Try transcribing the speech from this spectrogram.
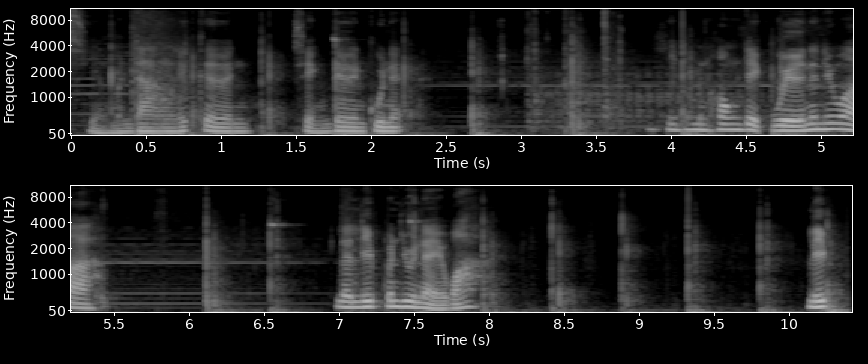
เสียงมันดังเหลือเกิน เสียงเดินกูเนี่ยยี่นี่มันห้องเด็กเวนนั่นนี่ว่า แล้วลิฟต์มันอยู่ไหนวะ ลิฟต์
